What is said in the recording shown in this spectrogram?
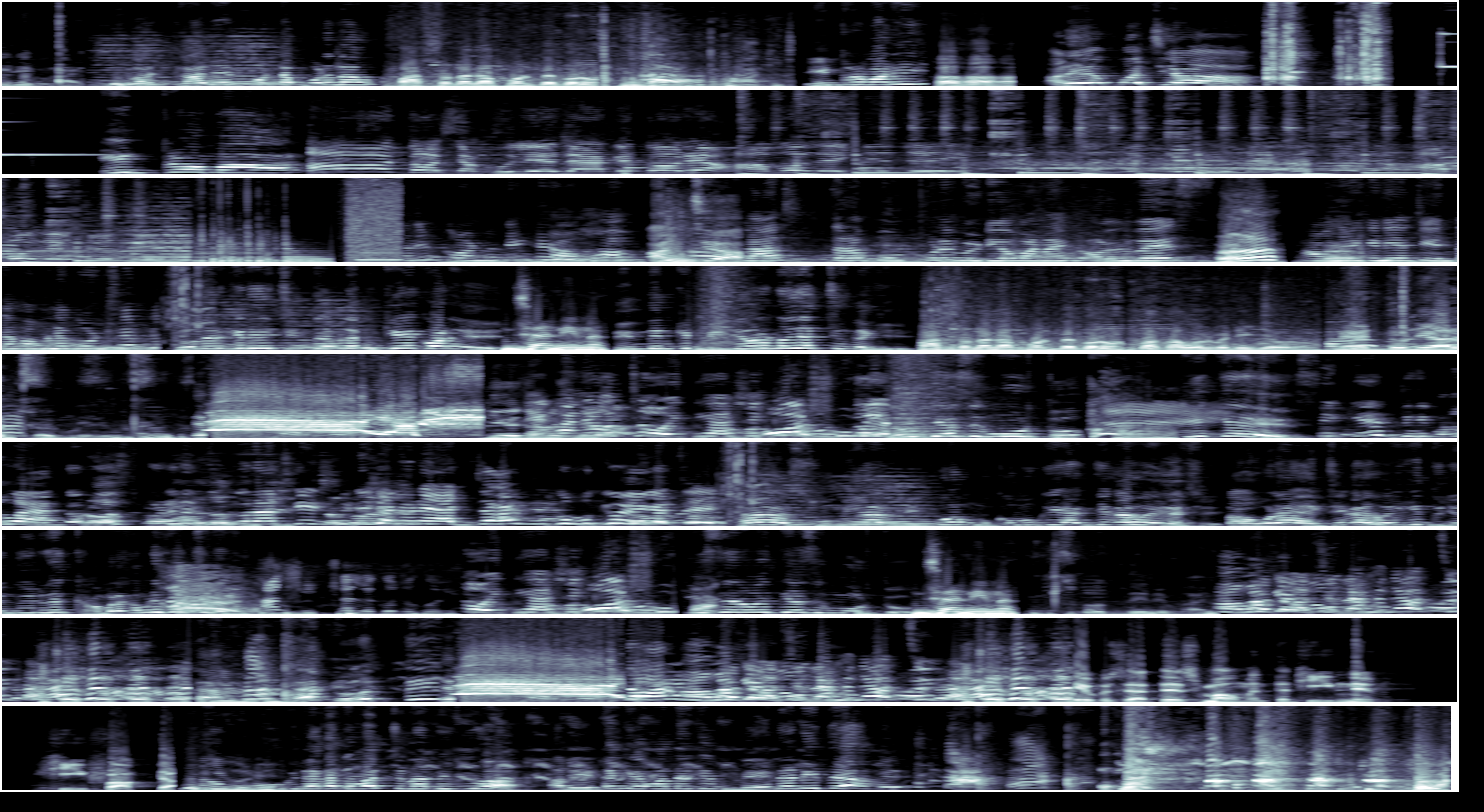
এবার কানে ফোনটা পড়ে নাও। পাঁচশো টাকা ফোন পে করুন। ইন্ট্রো মারি। আরে পচিয়া ইন্ট্রো মার। দরজা খুলে দেখে তোরে হাবো লেগেছে তাদের কন্টেন্টের অভাব। আচ্ছা। প্লাস তারা পোস্ট করে ভিডিও বানায় অলওয়েজ আমাদেরকে নিয়ে চিন্তা ভাবনা করছে। তোদেরকে নিয়ে চিন্তা ভাবনা কে করে? জানি না। দিন দিন কি ডিজে ওরন হয়ে যাচ্ছিস নাকি? পাঁচশো টাকা ফোন পে করুন কথা বলবে ডিজে নেট দুনিয়ার এখানে হচ্ছে ঐতিহাসিক ঐতিহাসিক মুহূর্ত? কি কেস? দীপু এত রোজ করেছে দুজন আজকে এক্সপিডিশন মানে এক জায়গায় মুখোমুখি হয়ে গেছে। হ্যাঁ সুমি আর দীপু মুখোমুখি এক জায়গায় হয়ে গেছে। তা ওরা এক জায়গায় হয়ে কি দুজন দুজনকে কামড়া কামড়ি করছে ঐতিহাসিক কিসের ঐতিহাসিক মুহূর্ত? জানি না। আমাকে হ্যাঁ, সত্যি? আমাকে বাচ্চা দেখা যাচ্ছে It was at this moment that he knew. He fucked up. মুখ দেখাতে পারছে না দীপুয়া আর এটাকে আমাদেরকে মেনে নিতে হবে।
